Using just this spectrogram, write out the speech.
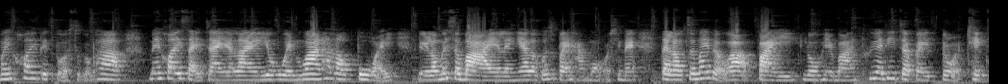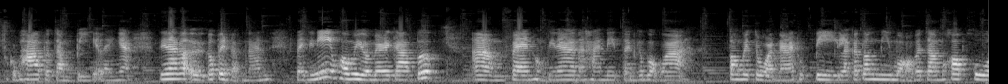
ไม่ค่อยไปตรวจสุขภาพ ไม่ค่อยใส่ใจอะไร ยกเว้นว่าถ้าเราป่วย หรือเราไม่สบายอะไรเงี้ยเราก็จะไปหาหมอใช่ไหมแต่เราจะไม่แบบว่าไปโรงพยาบาลเพื่อที่จะไปตรวจเช็คสุขภาพประจำปีอะไรเงี้ยติน่าก็เออก็เป็นแบบนั้น แต่ทีนี้พอมาอยู่อเมริกาปุ๊บแฟนของติน่านะคะเนตันก็บอกว่า ต้องไปตรวจนะทุกปีแล้วก็ต้องมีหมอประจำครอบครัว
